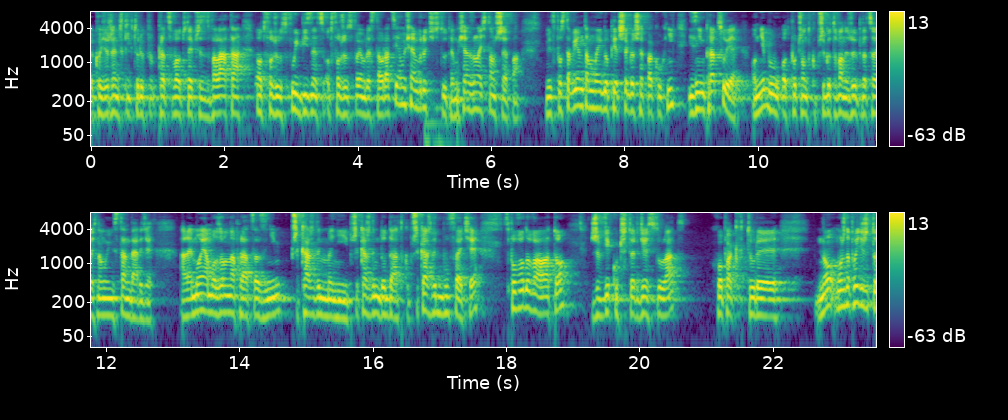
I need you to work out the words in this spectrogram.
y, Kozierzemski, który pracował tutaj przez dwa lata, otworzył swój biznes, otworzył swoją restaurację. Ja musiałem wrócić tutaj, musiałem znaleźć tam szefa. Więc postawiłem tam mojego pierwszego szefa kuchni i z nim pracuję. On nie był od początku przygotowany, żeby pracować na moim standardzie, ale moja mozolna praca z nim przy każdym menu, przy każdym dodatku, przy każdym bufecie spowodowała to, że w wieku 40 lat chłopak, który no, można powiedzieć, że to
